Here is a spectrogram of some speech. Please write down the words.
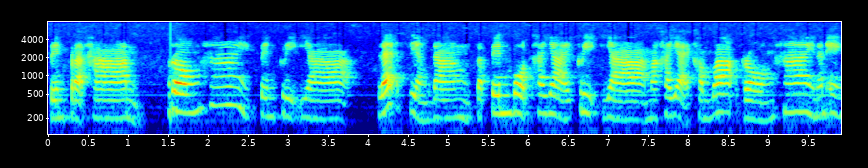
เป็นประธาน ร้องไห้เป็นกริยา และเสียงดังจะเป็นบทขยายกริยา มาขยายคำว่าร้องไห้นั่นเอง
